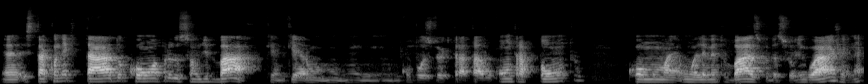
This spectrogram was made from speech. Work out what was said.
é, está conectado com a produção de Bach, que, que era um, um, um, compositor que tratava o contraponto como uma, um elemento básico da sua linguagem, né?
